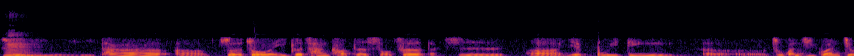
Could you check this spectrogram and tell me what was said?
所以它呃作作为一个参考的手册，但是呃也不一定呃主管机关就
